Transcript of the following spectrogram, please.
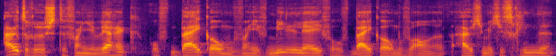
uitrusten van je werk of bijkomen van je familieleven of bijkomen van het uitje met je vrienden.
